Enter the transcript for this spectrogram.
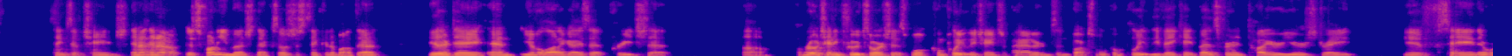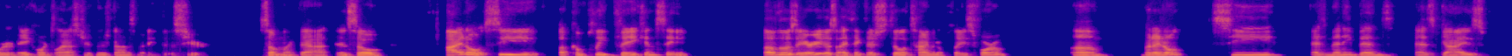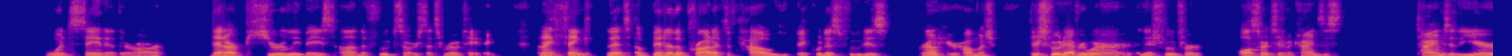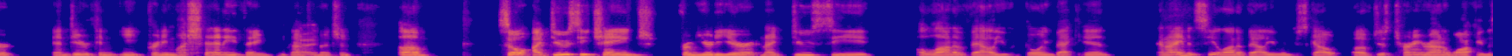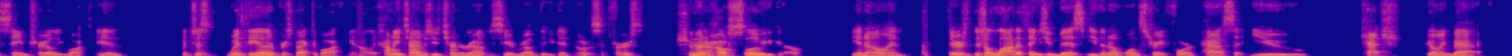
things have changed. And and I, it's funny you mentioned that because I was just thinking about that the other day. And you have a lot of guys that preach that um, rotating food sources will completely change the patterns, and bucks will completely vacate beds for an entire year straight. If say there were acorns last year, there's not as many this year, something like that. And so I don't see a complete vacancy of those areas. I think there's still a time and a place for them, um, but I don't see as many bends as guys would say that there are that are purely based on the food source that's rotating. And I think that's a bit of the product of how ubiquitous food is around here, how much there's food everywhere and there's food for all sorts of different kinds of times of the year. And deer can eat pretty much anything, not right. to mention. Um, so I do see change from year to year, and I do see a lot of value going back in. And I even see a lot of value when you scout of just turning around and walking the same trail you walked in but just with the other perspective walking out. Like how many times you turn around and see a rub that you didn't notice at first, sure. no matter how slow you go, you know, and there's there's a lot of things you miss even on one straightforward pass that you catch going back.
